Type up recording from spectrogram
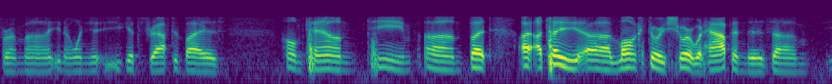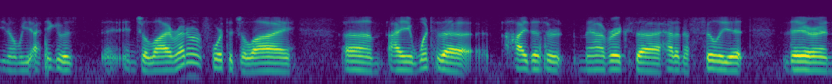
from, uh, you know, when you, he gets drafted by his hometown team. Um, but I, I'll tell you, uh, long story short, what happened is, um, you know, we I think it was in July, right around Fourth of July um, I went to the High Desert Mavericks, uh, had an affiliate there, and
